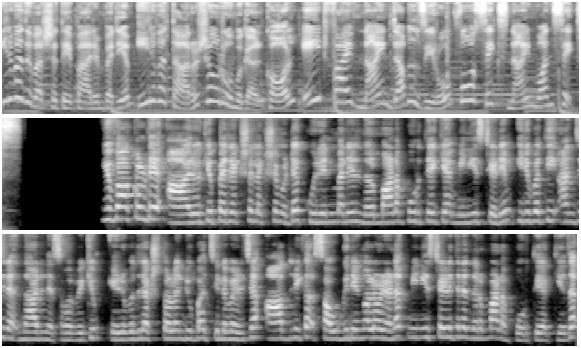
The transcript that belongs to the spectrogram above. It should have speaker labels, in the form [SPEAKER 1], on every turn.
[SPEAKER 1] ഇരുപത് വർഷത്തെ പാരമ്പര്യം ഇരുപത്തി ആറ് ഷോറൂമുകൾ call eight five nine double zero four six nine one six
[SPEAKER 2] യുവാക്കളുടെ ആരോഗ്യ പരിരക്ഷ ലക്ഷ്യമിട്ട് കുര്യന്മലയിൽ നിർമ്മാണം പൂർത്തിയാക്കിയ മിനി സ്റ്റേഡിയം ഇരുപത്തി അഞ്ചിന് നാടിന് സമർപ്പിക്കും. എഴുപത് ലക്ഷത്തോളം രൂപ ചിലവഴിച്ച് ആധുനിക സൗകര്യങ്ങളോടെയാണ് മിനി സ്റ്റേഡിയത്തിന്റെ നിർമ്മാണം പൂർത്തിയാക്കിയത്.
